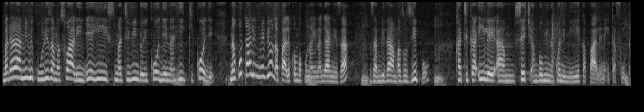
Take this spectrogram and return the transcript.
badala ya mimi kuuliza maswali, je, hii smart TV ndo ikoje na hii kikoje, nakuwa tayari nimeviona pale kwamba kuna aina gani za, za bidhaa ambazo zipo katika ile um, search ambayo mimi nakuwa nimeiweka pale naitafuta.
